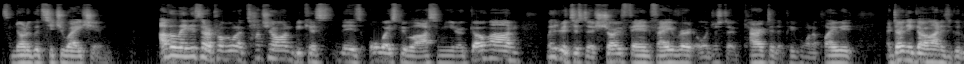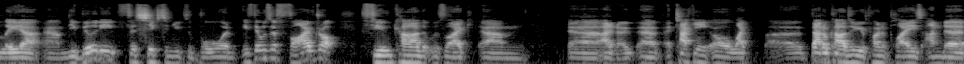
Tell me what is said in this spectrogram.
it's not a good situation. Other leaders that I probably want to touch on because there's always people asking me, you know, Gohan, whether it's just a show fan favorite or just a character that people want to play with, I don't think Gohan is a good leader. Um, the ability for six to nuke the board, if there was a five drop field card that was like, um, uh, I don't know, uh, attacking or like uh, battle cards that your opponent plays under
